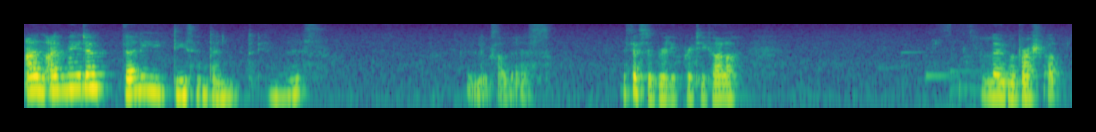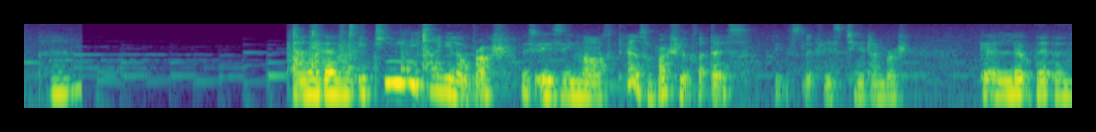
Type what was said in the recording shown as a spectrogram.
And I've made a fairly decent dent in this. It looks like this. It's just a really pretty colour. Load my brush up. Um, and I'm to go in with a teeny tiny little brush. This is the MASQD pencil brush, looks like this. It's literally just a teeny tiny brush. Get a little bit of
